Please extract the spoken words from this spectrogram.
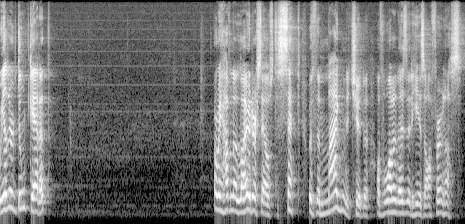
We either don't get it Or we haven't allowed ourselves to sit with the magnitude of what it is that He is offering us.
